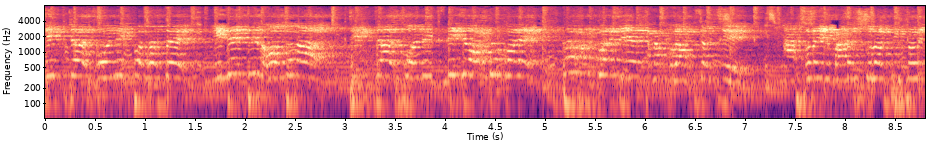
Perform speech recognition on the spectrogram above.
ঠিকঠাক সৈনিক প্রশাসনে ঈদের দিন হতো না। ঠিকঠাক সৈনিক নিজে অর্থ করে করে দিয়ে আমরা আসলে এই মানুষগুলোর পিছনে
